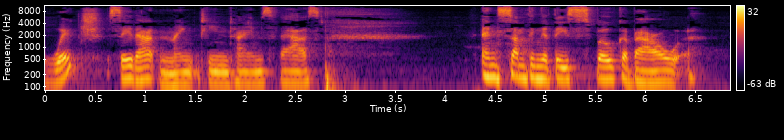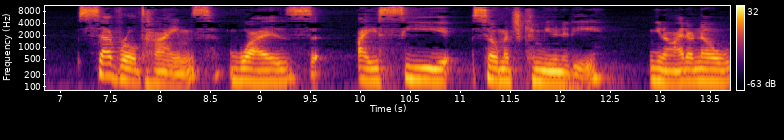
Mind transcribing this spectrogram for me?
witch say that 19 times fast. And something that they spoke about several times was I see so much community you know, I don't know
